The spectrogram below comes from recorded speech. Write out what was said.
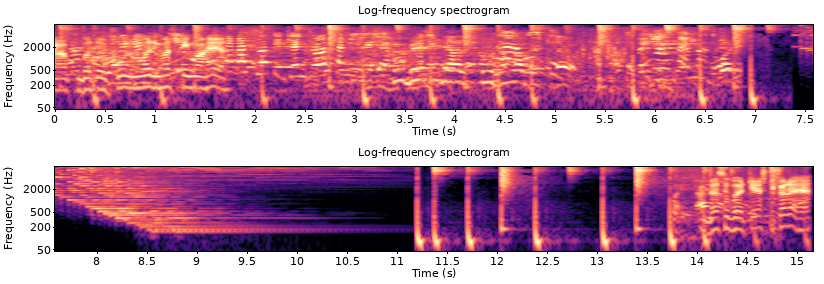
આ બધું ફૂલ મોજ મસ્તીમાં હે. છોટી જૈન રોશની લઈ દસુભાઈ ટેસ્ટ કરે છે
